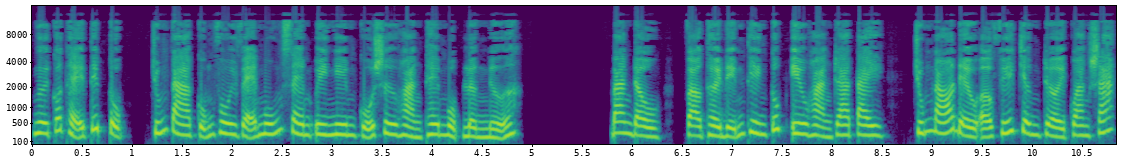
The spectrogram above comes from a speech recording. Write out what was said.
ngươi có thể tiếp tục, chúng ta cũng vui vẻ muốn xem uy nghiêm của sư hoàng thêm một lần nữa. Ban đầu, vào thời điểm thiên túc yêu hoàng ra tay, chúng nó đều ở phía chân trời quan sát.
